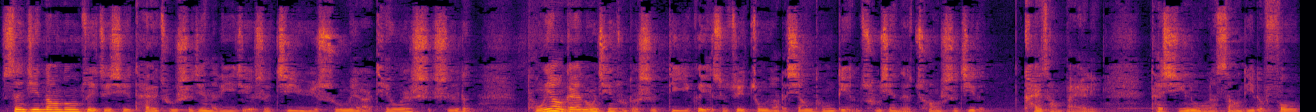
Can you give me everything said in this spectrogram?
圣经当中对这些太初事件的理解是基于苏美尔天文史诗的。同样该弄清楚的是，第一个也是最重要的相同点出现在创世纪的开场白里，它形容了上帝的风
